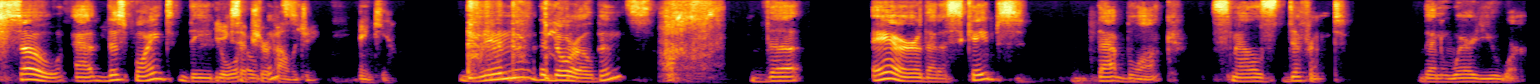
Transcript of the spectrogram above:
So at this point, the He door accepts your opens. apology. Thank you. when the door opens, the air that escapes that block smells different than where you were.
